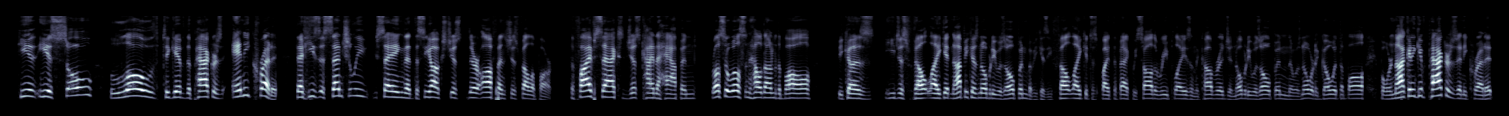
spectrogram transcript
He is, he is so loath to give the Packers any credit that he's essentially saying that the Seahawks just, their offense just fell apart. The five sacks just kind of happened. Russell Wilson held onto the ball because he just felt like it, not because nobody was open, but because he felt like it, despite the fact we saw the replays and the coverage and nobody was open and there was nowhere to go with the ball. But we're not going to give Packers any credit.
